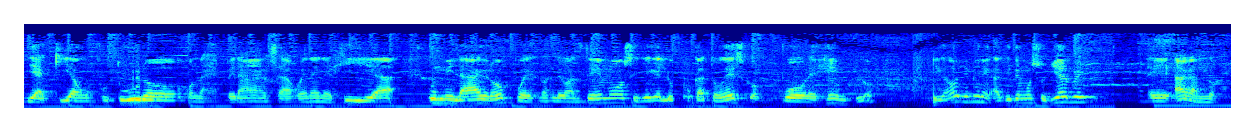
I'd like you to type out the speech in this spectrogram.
de aquí a un futuro, con las esperanzas, buena energía, un milagro, pues nos levantemos y llegue Luca Todesco, por ejemplo, y diga, oye, miren, aquí tengo su jailbreak, eh, háganlo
